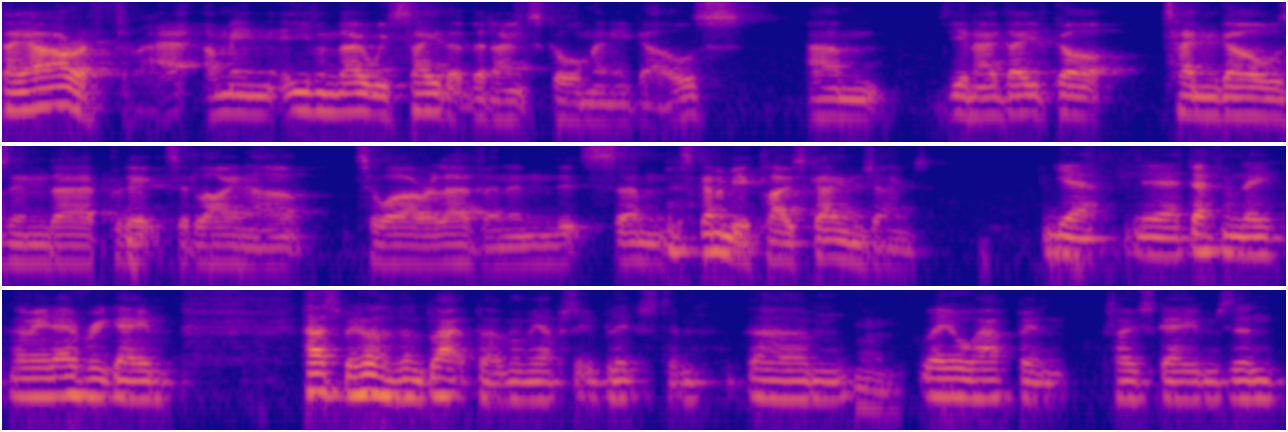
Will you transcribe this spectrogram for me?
they are a threat. I mean, even though we say that they don't score many goals, um, you know they've got ten goals in their predicted lineup to our 11 and it's um, it's going to be a close game james yeah yeah definitely i mean every game has been other than blackburn when we absolutely blitzed them um, mm. they all have been close games and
